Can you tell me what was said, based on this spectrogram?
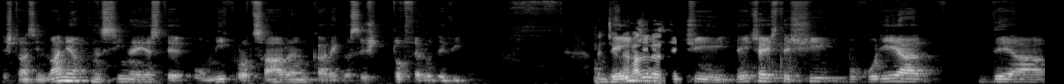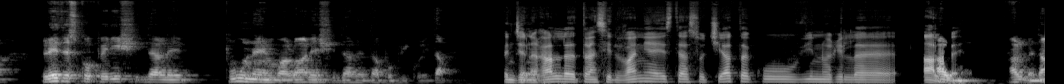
Deci Transilvania în sine este o microțară în care găsești tot felul de vin. În general... de, aici este și, de aici este și bucuria de a le descoperi și de a le pune în valoare și de a le da publicului. Da. În general, Transilvania este asociată cu vinurile albe. Albe, albe da.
